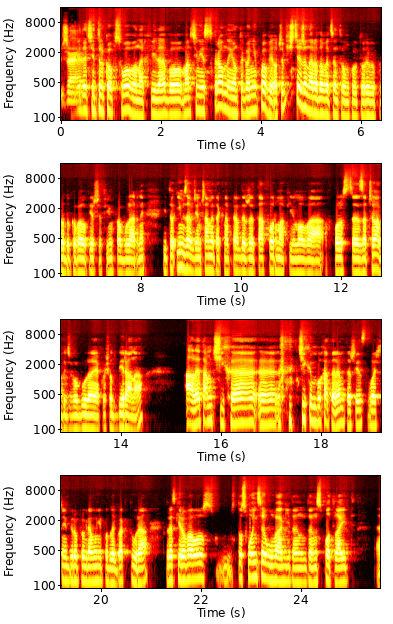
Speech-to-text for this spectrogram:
że. Wejdę ci tylko w słowo na chwilę, bo Marcin jest skromny i on tego nie powie. Oczywiście, że Narodowe Centrum Kultury wyprodukowało pierwszy film fabularny. I to im zawdzięczamy tak naprawdę, że ta forma filmowa w Polsce zaczęła być w ogóle jakoś odbierana, ale tam ciche, e, cichym bohaterem też jest właśnie Biuro Programu Niepodległa, która, które skierowało to słońce uwagi, ten, ten spotlight e,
